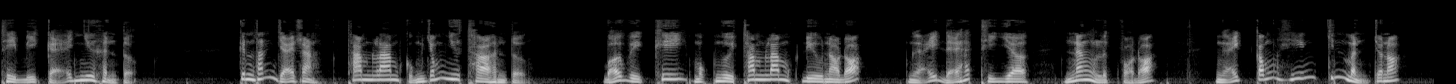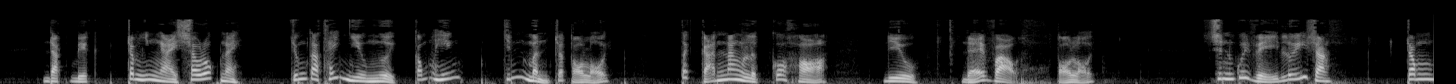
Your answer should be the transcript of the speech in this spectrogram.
thì bị kể như hình tượng. Kinh Thánh dạy rằng tham lam cũng giống như thờ hình tượng. Bởi vì khi một người tham lam một điều nào đó, người ấy để hết thì giờ, năng lực vào đó. Người cống hiến chính mình cho nó. Đặc biệt, trong những ngày sau rốt này, chúng ta thấy nhiều người cống hiến chính mình cho tội lỗi. Tất cả năng lực của họ đều để vào tội lỗi. Xin quý vị lưu ý rằng, trong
